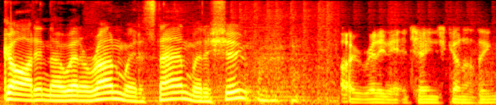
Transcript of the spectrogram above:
God, I didn't know where to run, where to stand, where to shoot. I really need to change gun, I think.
